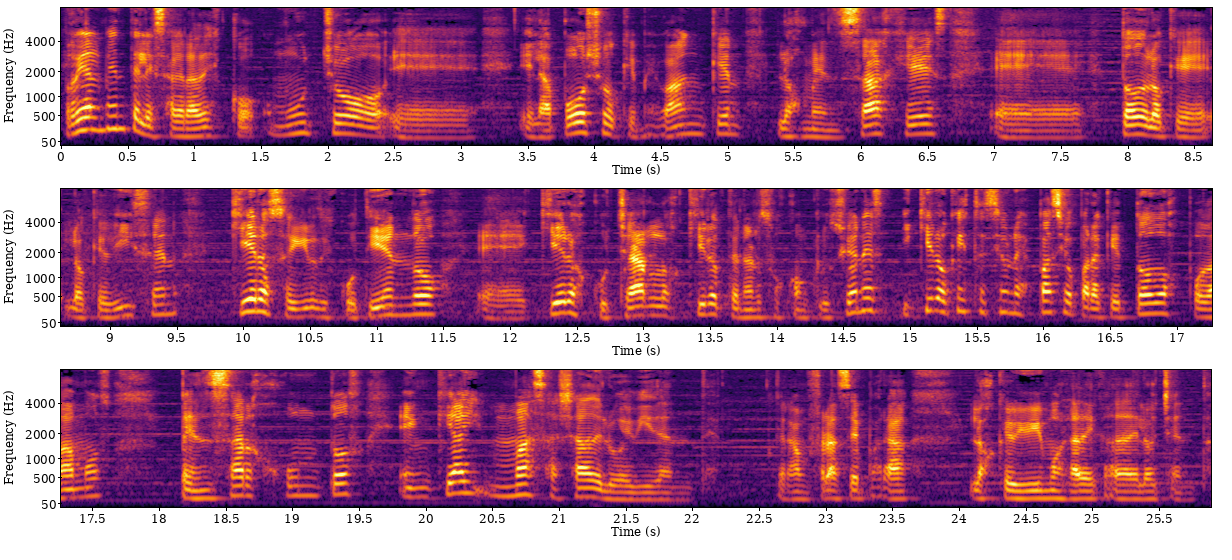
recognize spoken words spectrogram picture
Realmente les agradezco mucho eh, el apoyo, que me banquen, los mensajes, eh, todo lo que, lo que dicen. Quiero seguir discutiendo. Eh, quiero escucharlos, quiero tener sus conclusiones y quiero que este sea un espacio para que todos podamos pensar juntos en qué hay más allá de lo evidente. Gran frase para los que vivimos la década del 80.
